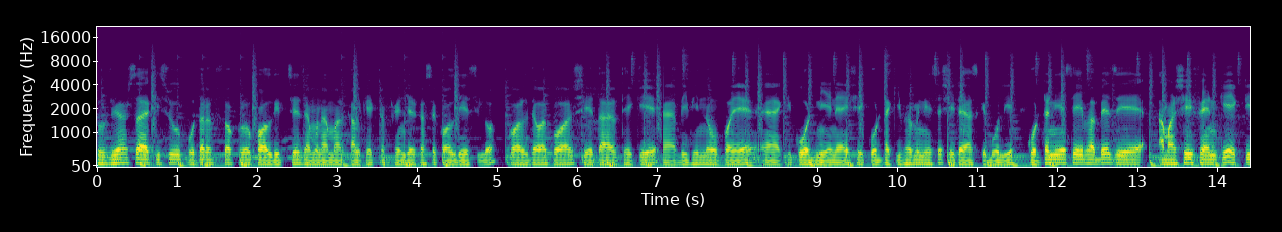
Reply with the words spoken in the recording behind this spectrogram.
তো ভিউয়ার্স কিছু প্রতারক চক্র কল দিচ্ছে, যেমন আমার কালকে একটা ফ্রেন্ডের কাছে কল দিয়েছিল। কল দেওয়ার পর সে তার থেকে বিভিন্ন উপায়ে একটি কোড নিয়ে নেয়। সেই কোডটা কীভাবে নিয়েছে সেটাই আজকে বলি। কোডটা নিয়েছে এইভাবে যে, আমার সেই ফ্রেন্ডকে একটি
